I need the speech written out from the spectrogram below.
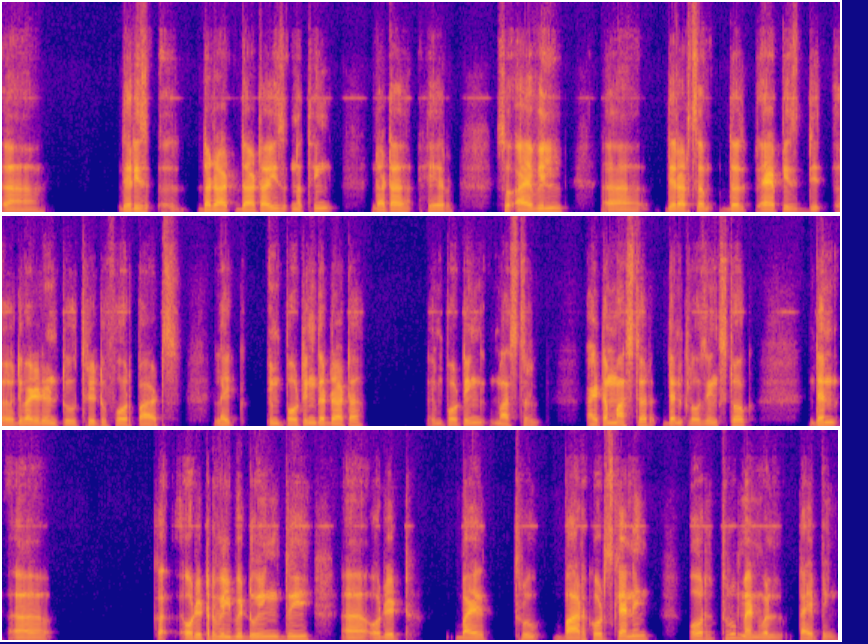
uh, there is uh, the data is nothing data here. So I will, uh, there are some, the app is di uh, divided into three to four parts, like importing the data, importing master, item master, then closing stock, then uh, auditor will be doing the audit by through barcode scanning or through manual typing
